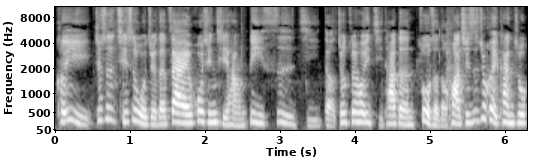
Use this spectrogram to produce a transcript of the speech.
可以，就是其实我觉得在《霍星奇航》第四集的就最后一集，它的作者的话，其实就可以看出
